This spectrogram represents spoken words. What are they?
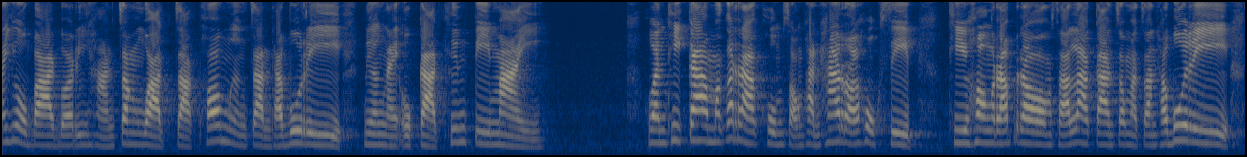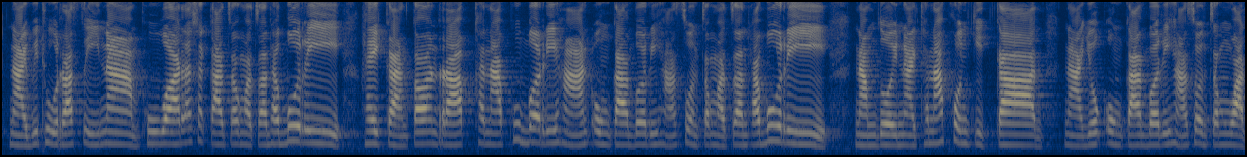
นโยบายบริหารจังหวัดจากพ่อเมืองจันทบุรี เนื่องในโอกาสขึ้นปีใหม่ วันที่ 9 มกราคม 2560 ที่ห้องรับรองศาลาการจังหวัดจันทบุรี นายวิทูรัศรีนาม ผู้ว่าราชการจังหวัดจันทบุรี ให้การต้อนรับคณะผู้บริหารองค์การบริหารส่วนจังหวัดจันทบุรีนำโดยนายธนพลกิจการ นายกองค์การบริหารส่วนจังหวัด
